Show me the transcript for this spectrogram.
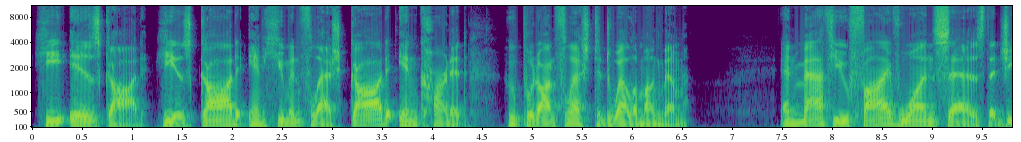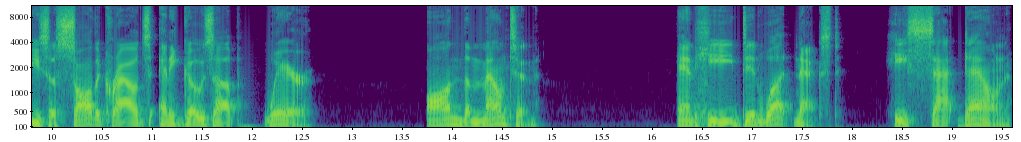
He is God. He is God in human flesh, God incarnate who put on flesh to dwell among them. And Matthew 5 1 says that Jesus saw the crowds and he goes up where? On the mountain. And he did what next? He sat down.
